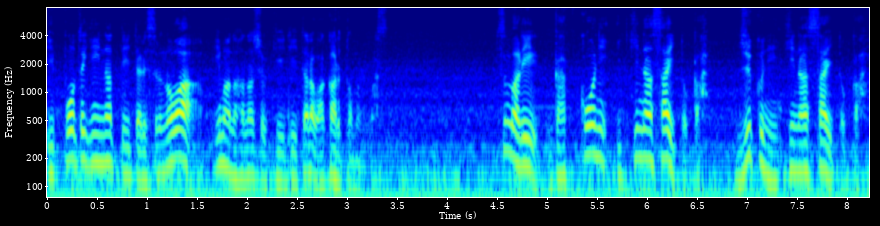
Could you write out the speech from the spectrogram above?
一方的になっていたりするのは今の話を聞いていたら分かると思います。つまり学校に行きなさいとか塾に行きなさいとか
